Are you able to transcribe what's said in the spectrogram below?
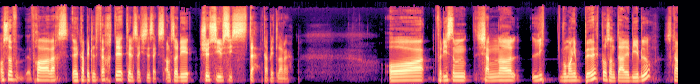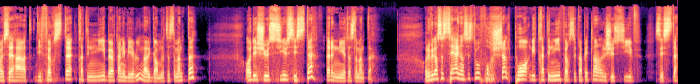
Og så fra vers, eh, kapittel 40 til 66. Altså de 27 siste kapitlene. Og for de som kjenner litt hvor mange bøker og sånt det er i Bibelen, så kan vi se her at de første 39 bøkene i Bibelen det er Det gamle testamentet. Og de 27 siste det er Det nye testamentet. Og Du vil også se en ganske stor forskjell på de 39 første kapitlene og de 27 siste.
